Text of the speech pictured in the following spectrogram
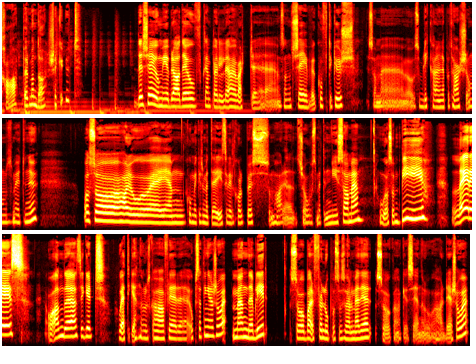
hva bør man da sjekke ut? Det skjer jo mye bra. Det er jo for eksempel Det har jo vært eh, sånn skeiv koftekurs, som eh, også Blikk har en reportasje om, som er ute nå. Og så har jo en komiker som heter Isalill Kolpus, som har et show som heter Nysame. Hun er også bi. Ladies! Og andre, sikkert. Hun vet ikke når hun skal ha flere oppsetninger av showet, men det blir. Så bare følg opp på sosiale medier, så kan dere se når hun har det showet.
